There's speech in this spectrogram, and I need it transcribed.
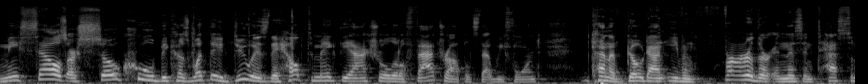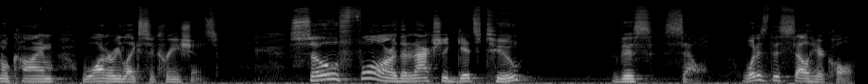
micelles are so cool because what they do is they help to make the actual little fat droplets that we formed kind of go down even further in this intestinal chyme, watery like secretions. So far that it actually gets to this cell. What is this cell here called?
